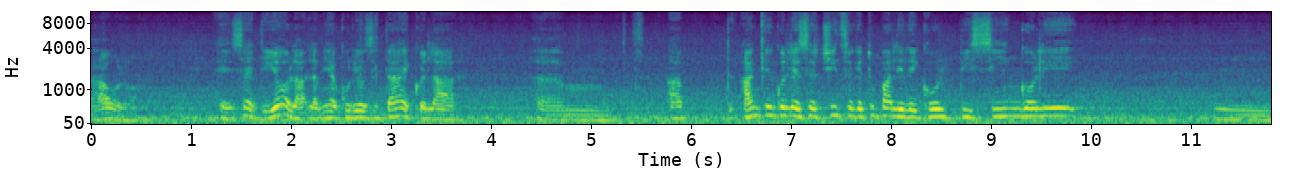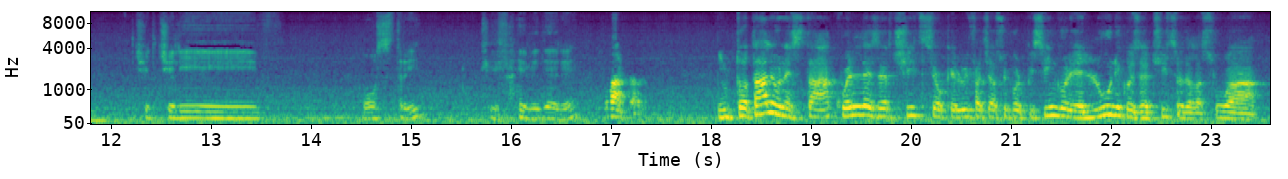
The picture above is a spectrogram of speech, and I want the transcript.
Cavolo. E senti, io la, la mia curiosità è quella, ehm, a- anche quell'esercizio che tu parli dei colpi singoli, mm, ce, ce li mostri? Ce li fai vedere? Guarda, in totale onestà, quell'esercizio che lui faceva sui colpi singoli è l'unico esercizio della sua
